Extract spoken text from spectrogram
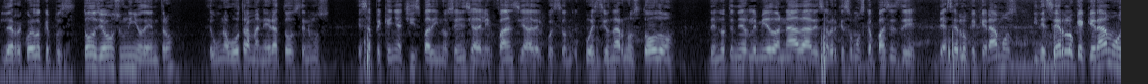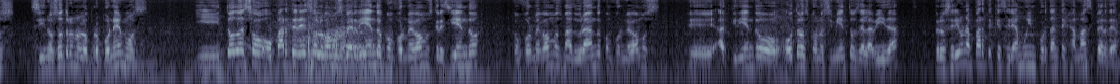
les recuerdo que pues todos llevamos un niño dentro, de una u otra manera, todos tenemos esa pequeña chispa de inocencia de la infancia, del cuestionarnos todo, de no tenerle miedo a nada, de saber que somos capaces de, de, hacer lo que queramos y de ser lo que queramos si nosotros nos lo proponemos. Y todo eso o parte de eso lo vamos perdiendo conforme vamos creciendo, conforme vamos madurando, conforme vamos eh, adquiriendo otros conocimientos de la vida. Pero sería una parte que sería muy importante jamás perder.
